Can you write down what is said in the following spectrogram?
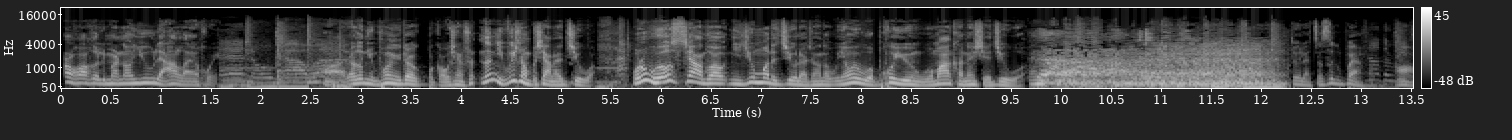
二华河里面能游两来回。啊，然后女朋友有点不高兴，说：“那你为什么不下来救我？”我说：“我要是这样的话，你就没得救了，真的，因为我不会游泳，我妈可能先救我。”对了，这是个办法啊！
